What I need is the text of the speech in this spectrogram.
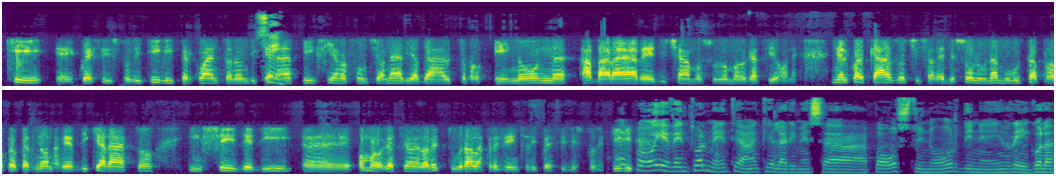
che eh, questi dispositivi, per quanto non dichiarati, sì. siano funzionali ad altro e non a barare diciamo, sull'omologazione, nel qual caso ci sarebbe solo una multa proprio per non aver dichiarato in sede di eh, omologazione della vettura la presenza di questi dispositivi. E poi eventualmente anche la rimessa a posto, in ordine, in regola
